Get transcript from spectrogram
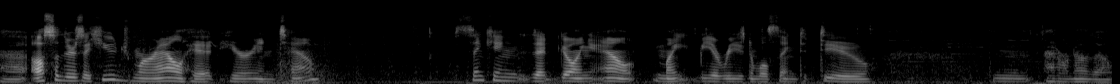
Uh, also, there's a huge morale hit here in town thinking that going out might be a reasonable thing to do. Mm, I don't know though.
